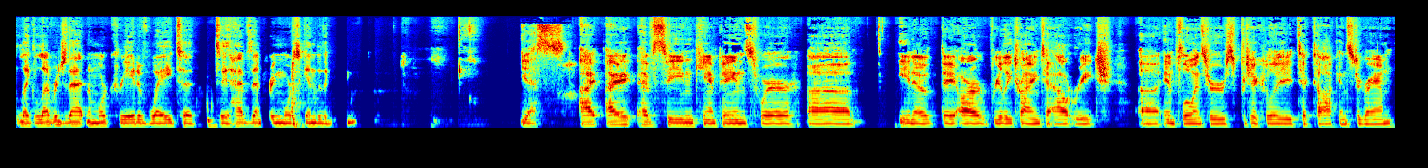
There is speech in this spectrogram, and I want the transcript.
like leverage that in a more creative way to to have them bring more skin to the game? Yes, I I have seen campaigns where uh, you know they are really trying to outreach uh, influencers, particularly TikTok, Instagram,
